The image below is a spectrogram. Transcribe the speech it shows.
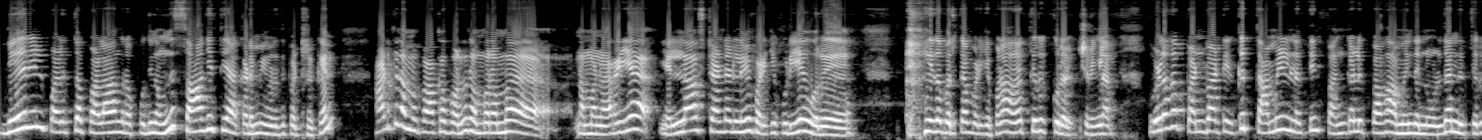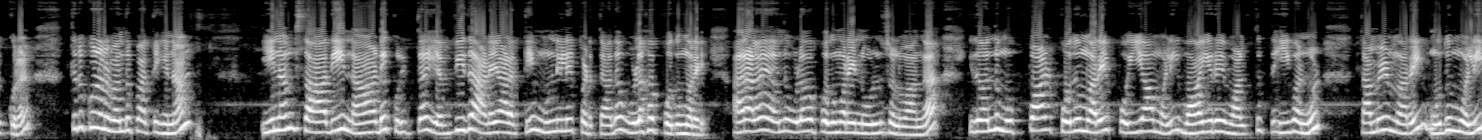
வேரில் பழுத்த பலாங்கிற புதினம் வந்து சாகித்ய அகாடமி விருது பெற்றிருக்கு. அடுத்து நம்ம பார்க்க போகிறது ரொம்ப ரொம்ப நம்ம நிறைய எல்லா ஸ்டாண்டர்ட்லேயுமே படிக்கக்கூடிய ஒரு இதை பற்றி தான் படிக்க போகிறோம் அதாவது திருக்குறள் சரிங்களா? உலக பண்பாட்டிற்கு தமிழ் இனத்தின் பங்களிப்பாக அமைந்த நூல் தான் இந்த திருக்குறள். திருக்குறள் வந்து பார்த்தீங்கன்னா இனம் சாதி நாடு குறித்த எவ்வித அடையாளத்தையும் முன்னிலைப்படுத்தாத உலக பொதுமுறை. அதனால தான் வந்து உலக பொதுமுறை நூல்னு சொல்லுவாங்க. இது வந்து முப்பால் பொதுமறை பொய்யாமொழி வாயுரை வாழ்த்து தெய்வ நூல் தமிழ்மறை முதுமொழி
